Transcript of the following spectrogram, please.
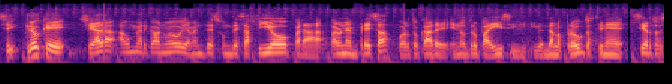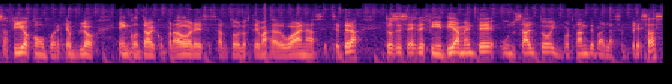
Sí, creo que llegar a un mercado nuevo obviamente es un desafío para, una empresa, poder tocar eh, en otro país y, vender los productos tiene ciertos desafíos como por ejemplo encontrar compradores, hacer todos los temas de aduanas, etcétera. Entonces es definitivamente un salto importante para las empresas.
